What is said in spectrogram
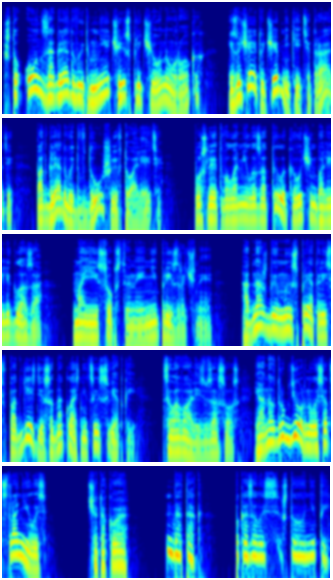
что он заглядывает мне через плечо на уроках, изучает учебники и тетради, подглядывает в душе и в туалете. После этого ломило затылок и очень болели глаза. Мои собственные, непризрачные. Однажды мы спрятались в подъезде с одноклассницей Светкой. Целовались в засос, и она вдруг дернулась, отстранилась. «Че такое?» «Да так. Показалось, что не ты.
